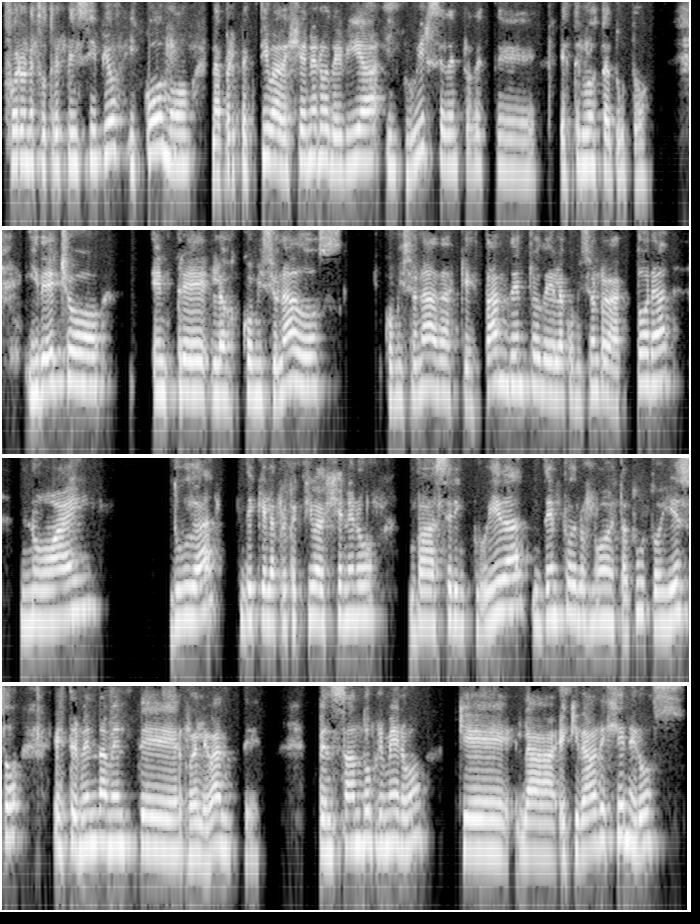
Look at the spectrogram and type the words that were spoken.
fueron estos tres principios y cómo la perspectiva de género debía incluirse dentro de este, este nuevo estatuto. Y de hecho, entre los comisionados, comisionadas que están dentro de la comisión redactora, no hay duda de que la perspectiva de género va a ser incluida dentro de los nuevos estatutos y eso es tremendamente relevante, pensando primero que la equidad de géneros,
